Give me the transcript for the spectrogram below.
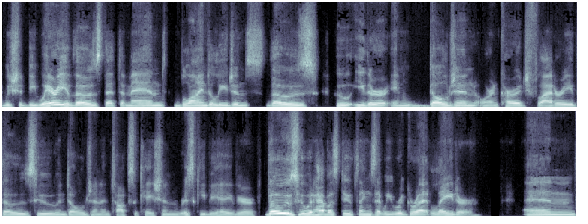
We should be wary of those that demand blind allegiance, those who either indulge in or encourage flattery, those who indulge in intoxication, risky behavior, those who would have us do things that we regret later. And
